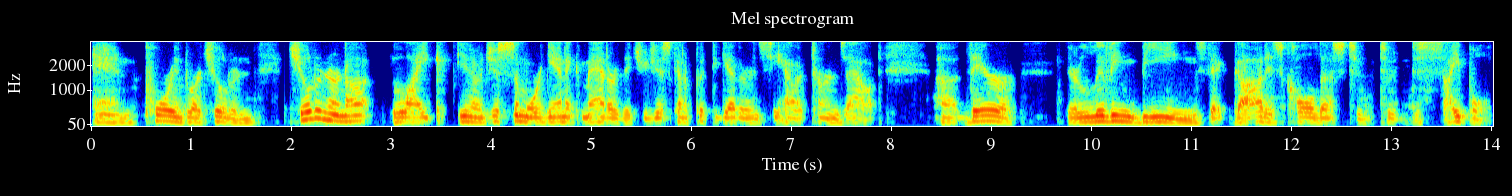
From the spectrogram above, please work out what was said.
and pour into our children. Children are not like, you know, just some organic matter that you just kind of put together and see how it turns out. Uh, they're they're living beings that God has called us to to disciple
